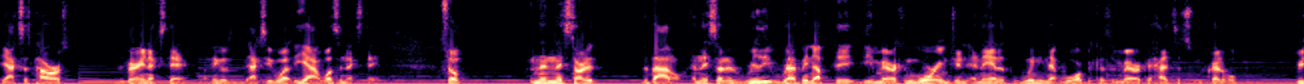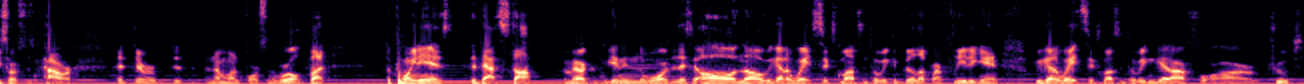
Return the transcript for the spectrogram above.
the Axis powers, the very next day. I think it was actually what, yeah, it was the next day. So, and then they started the battle and they started really revving up the, the American war engine and they ended up winning that war because America had such incredible resources and power that they were the, number one force in the world. But the point is, did that stop America from getting in the war? Did they say, oh no, we got to wait six months until we can build up our fleet again? We got to wait six months until we can get our our troops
